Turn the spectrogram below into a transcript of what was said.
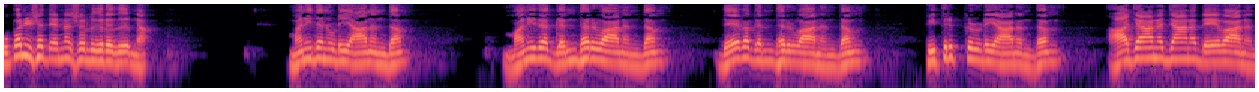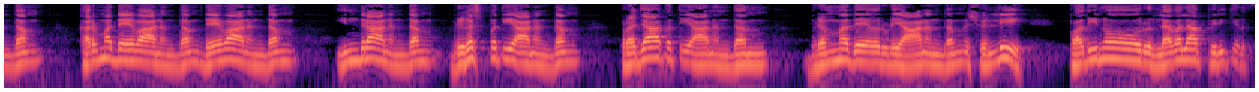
உபனிஷத்து என்ன சொல்லுகிறதுன்னா மனிதனுடைய ஆனந்தம் மனித கந்தர்வானந்தம் தேவகந்தர்வானந்தம் பித்திருக்களுடைய ஆனந்தம் ஆஜானஜான தேவானந்தம் கர்ம தேவானந்தம் தேவானந்தம் இந்திரானந்தம் ப்ரகஸ்பதி ஆனந்தம் பிரஜாபதி ஆனந்தம் பிரம்மதேவருடைய ஆனந்தம்னு சொல்லி பதினோரு லெவலாக பிரிக்கிறது.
